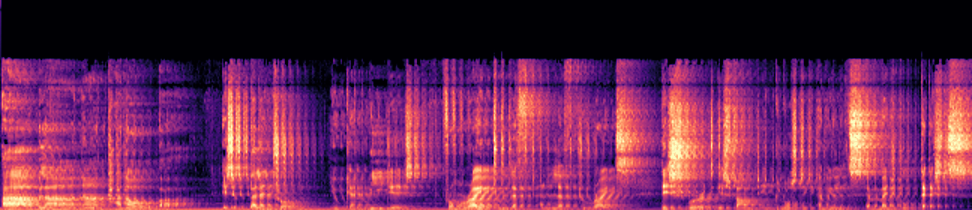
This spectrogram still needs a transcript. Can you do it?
Ablanathanalba is a palindrome you can read it from right to left and left to right. This word is found in Gnostic amulets and magical texts.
